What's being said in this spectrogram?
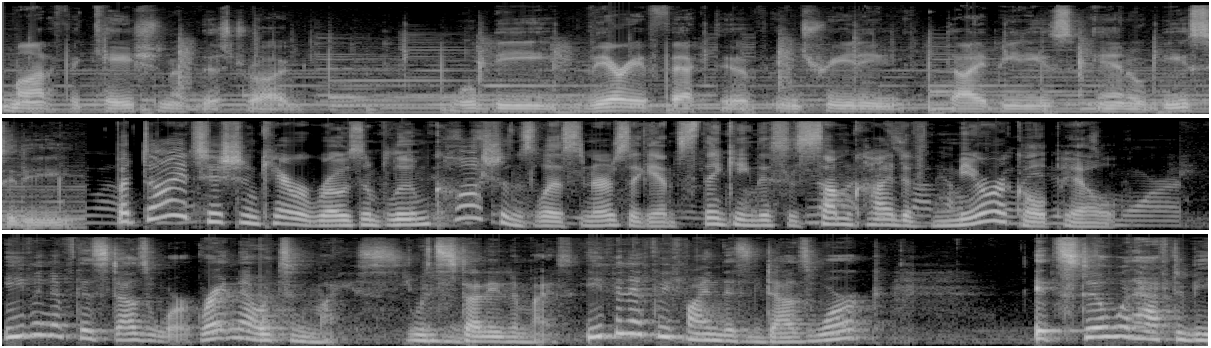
modification of this drug, will be very effective in treating diabetes and obesity. But dietitian Cara Rosenbloom cautions listeners against thinking this is some kind of miracle pill. Even if this does work, right now it's in mice, it's studied in mice. Even if we find this does work, it still would have to be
